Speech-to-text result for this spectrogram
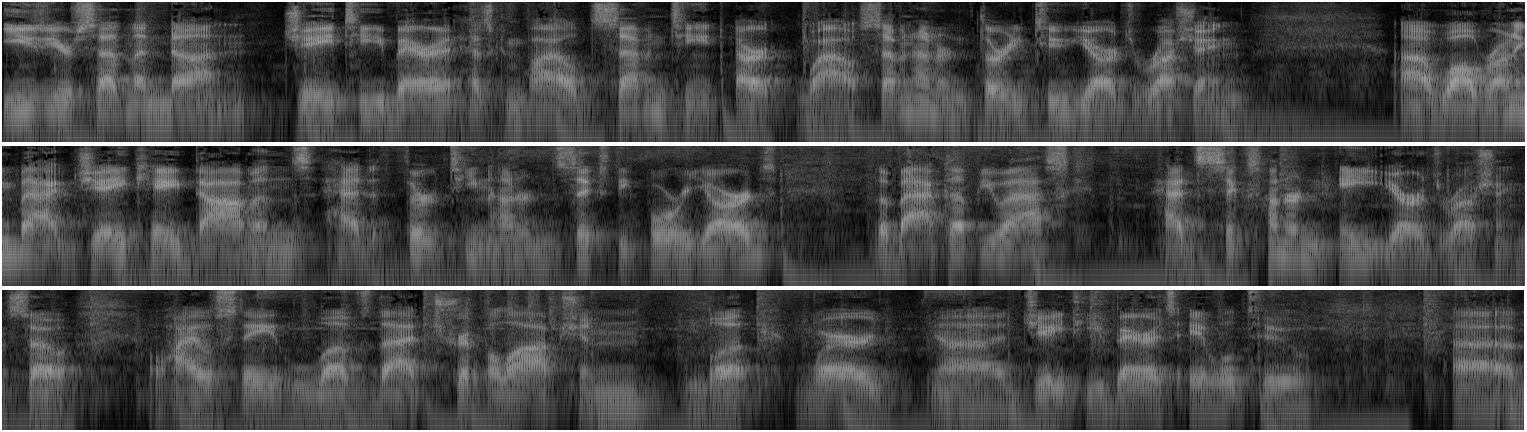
easier said than done. J.T. Barrett has compiled 17 or wow 732 yards rushing, uh, while running back J.K. Dobbins had 1,364 yards. The backup, you ask, had 608 yards rushing. So Ohio State loves that triple option look where uh, JT Barrett's able to uh,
